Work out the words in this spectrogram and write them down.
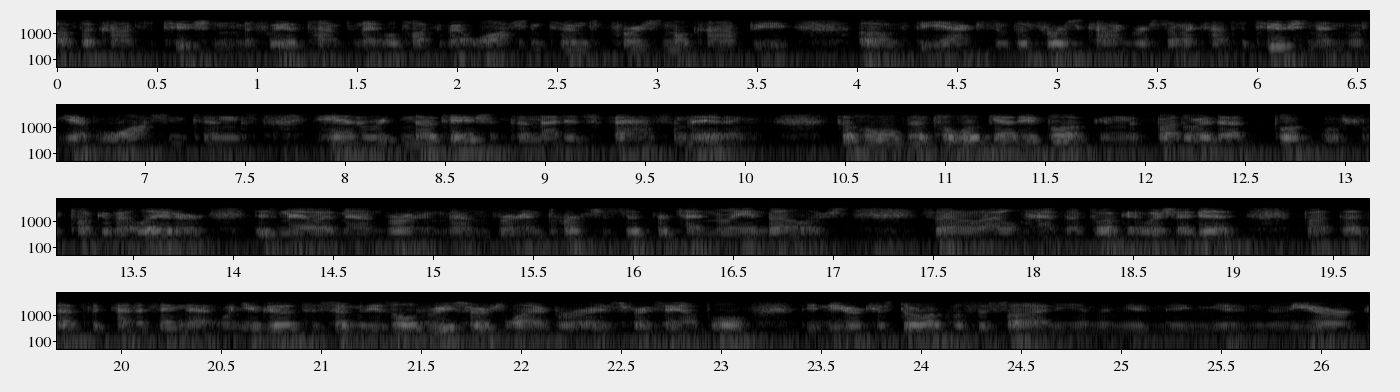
of the Constitution. If we have time tonight, we'll talk about Washington's personal copy of the acts of the first Congress and the Constitution, and we have Washington's handwritten notations, and that is fascinating to hold and to look at a book. And by the way, that book, which we'll talk about later, is now at Mount Vernon. Mount Vernon purchased it for ten million dollars. So I don't have that book. I wish I did. But uh, that's the kind of thing that when you go to some of these old research libraries, for example, the New York Historical Society and the New, the, Mu- the New York.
